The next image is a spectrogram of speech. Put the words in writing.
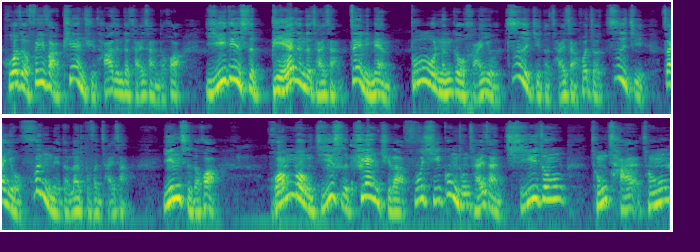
或者非法骗取他人的财产的话，一定是别人的财产，这里面不能够含有自己的财产或者自己占有份额的那部分财产。因此的话，黄某即使骗取了夫妻共同财产，其中。从财从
